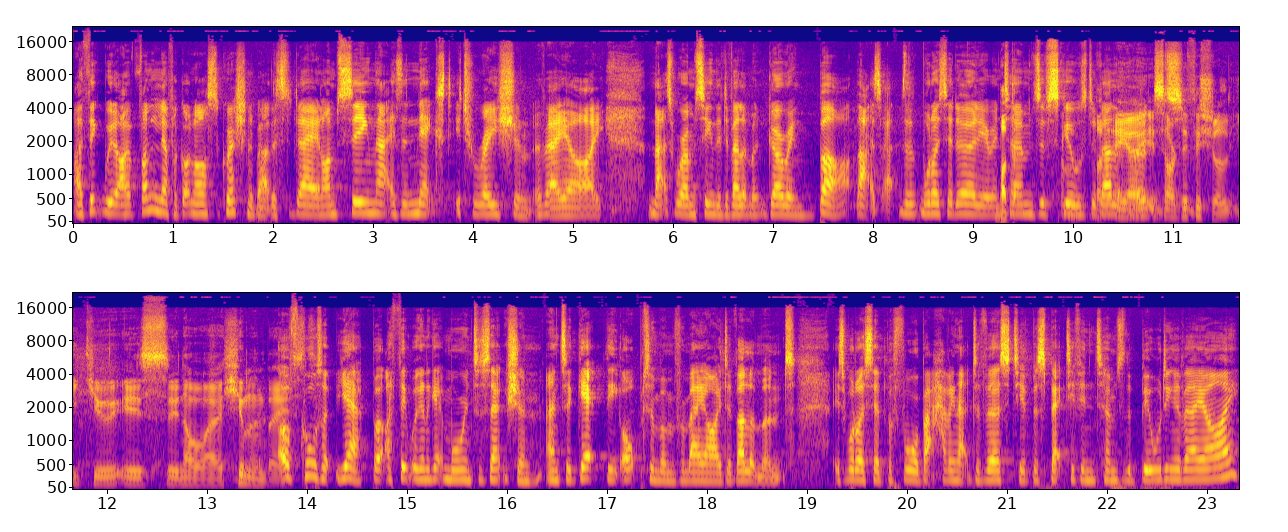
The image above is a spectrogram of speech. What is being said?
I think we, I, funnily enough, I got asked a question about this today, and I'm seeing that as a next iteration of AI, and that's where I'm seeing the development going. But that's the, what I said earlier in But- terms of skills But development. AI is artificial. EQ is, you know, uh, human based. Of course, yeah, but I think we're going to get more intersection. And to get the optimum from AI development is what I said before about having that diversity of perspective in terms of the building of AI.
